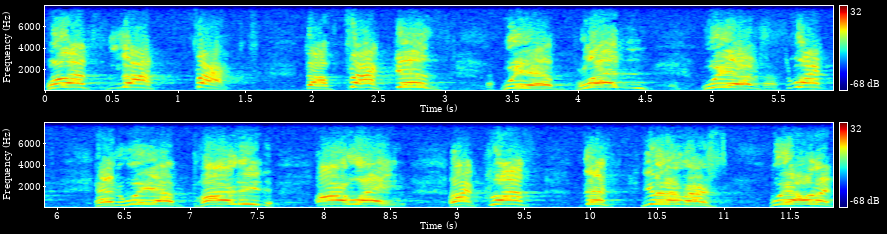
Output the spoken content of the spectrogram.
Well, that's not fact. The fact is we have bled, we have sweat, and we have partied our way across this universe. We own it.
